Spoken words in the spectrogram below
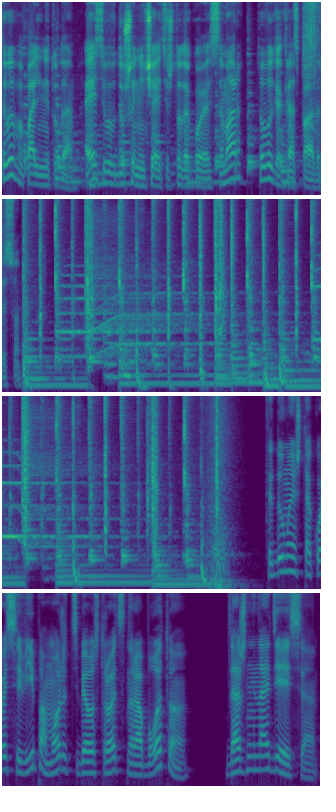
то вы попали не туда. А если вы в душе не чаете, что такое СМР, то вы как раз по адресу. Ты думаешь, такой CV поможет тебе устроиться на работу? Даже не надейся,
